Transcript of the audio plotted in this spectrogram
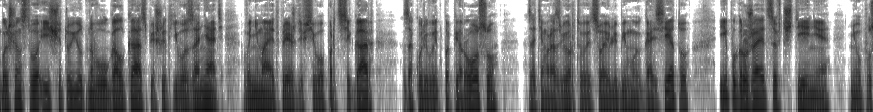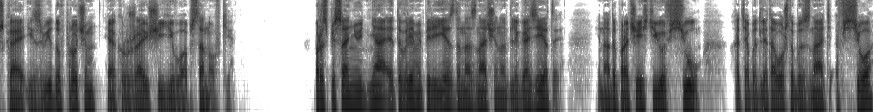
Большинство ищет уютного уголка, спешит его занять, вынимает прежде всего портсигар, закуривает папиросу, затем развертывает свою любимую газету и погружается в чтение, не упуская из виду, впрочем, и окружающей его обстановки. По расписанию дня это время переезда назначено для газеты, и надо прочесть ее всю – хотя бы для того, чтобы знать все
